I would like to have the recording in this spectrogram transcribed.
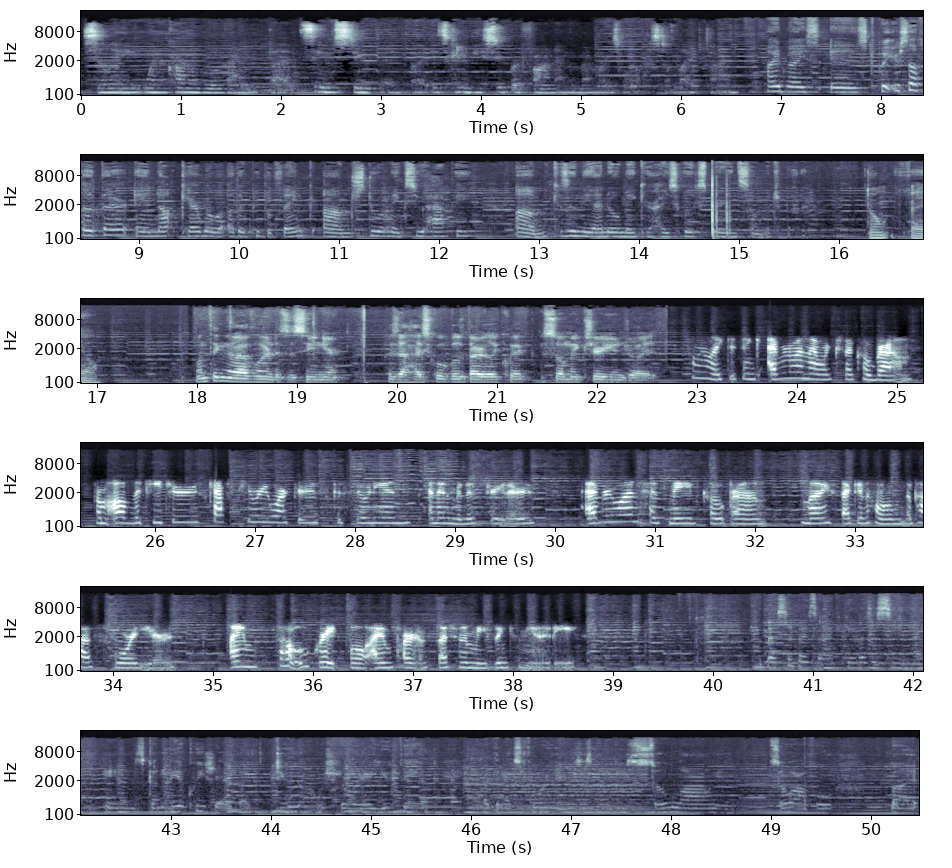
silly winter carnival event that seems stupid, but it's going to be super fun and memories will last a lifetime. My advice is to put yourself out there and not care about what other people think. Um, just do what makes you happy, because um, in the end, it will make your high school experience so much better. Don't fail. One thing that I've learned as a senior is that high school goes by really quick, so make sure you enjoy it. I would like to thank everyone that works at Coe-Brown, from all the teachers, cafeteria workers, custodians, and administrators. Everyone has made Coe-Brown my second home the past four years. I am so grateful I am part of such an amazing community. The best advice I can give as a senior is going to be a cliche, but do not wish it away. You think that the next four years is going to be so long and so awful, but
